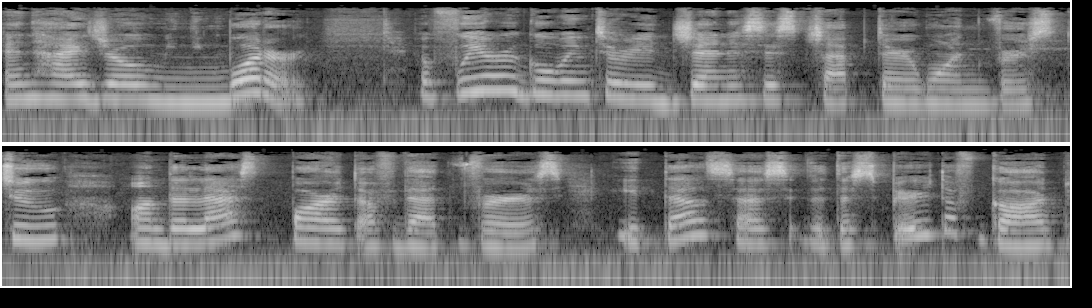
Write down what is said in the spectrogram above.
and hydro meaning water. If we are going to read Genesis chapter 1, verse 2, on the last part of that verse, it tells us that the Spirit of God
